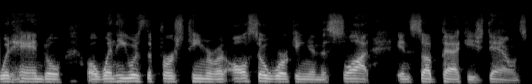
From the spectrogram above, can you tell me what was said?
would handle uh, when he was the first teamer, but also working in the slot in sub package downs.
